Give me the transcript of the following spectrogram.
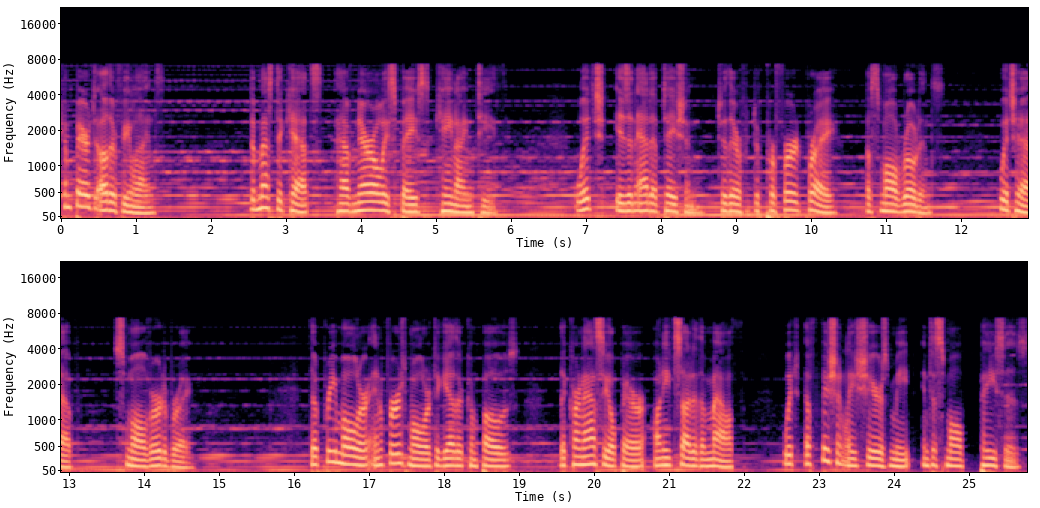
Compared to other felines, domestic cats have narrowly spaced canine teeth, which is an adaptation to their preferred prey of small rodents, which have small vertebrae. The premolar and first molar together compose the carnassial pair on each side of the mouth, which efficiently shears meat into small pieces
